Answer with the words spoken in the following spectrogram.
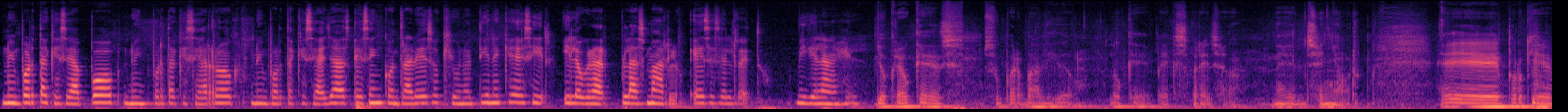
No importa que sea pop, no importa que sea rock, no importa que sea jazz, es encontrar eso que uno tiene que decir y lograr plasmarlo. Ese es el reto. Miguel Ángel. Yo creo que es súper válido lo que expresa el señor. Eh, porque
